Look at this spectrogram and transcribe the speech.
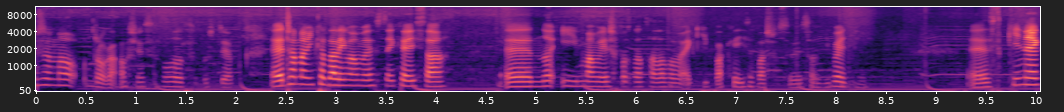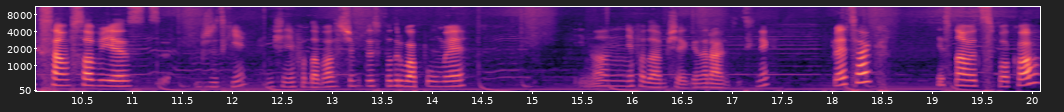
Że no, droga, 800 zł kosztuje. Czanomika dalej mamy Snake Case'a. E, no i mamy już podgląd na nową ekipakę i zobaczmy sobie co w niej będzie. E, Skinek sam w sobie jest brzydki, mi się nie podoba. Sensie, to jest podróba pumy. No nie podoba mi się generalnie ten skinek. Plecak jest nawet spoko.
